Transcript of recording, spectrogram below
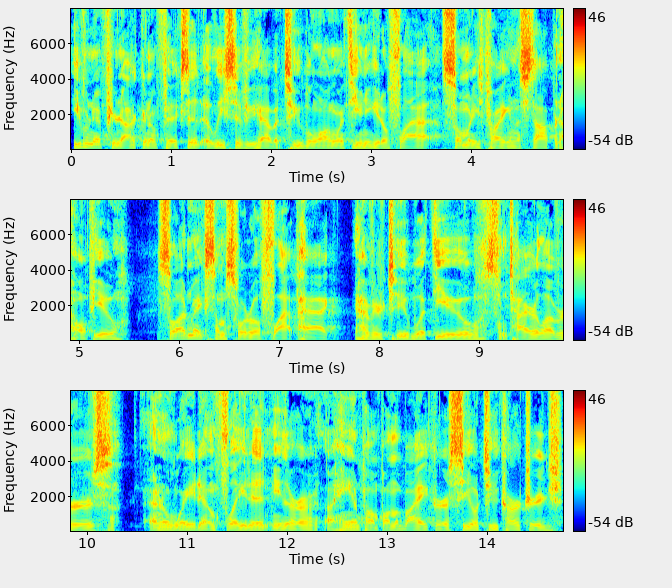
Even if you're not going to fix it, at least if you have a tube along with you and you get a flat, somebody's probably going to stop and help you. So I'd make some sort of a flat pack, have your tube with you, some tire levers, and a way to inflate it, either a hand pump on the bike or a CO2 cartridge,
